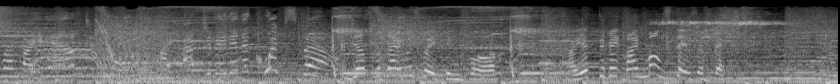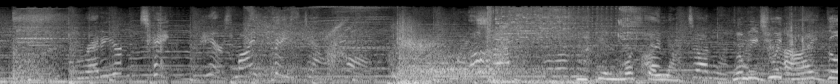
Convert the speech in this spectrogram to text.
From my hand, I activate an equip spell! Just what I was waiting for. I activate my monster's effect. Ready or take! Here's my face down card! My set! Must I'm alive. done with When we do it. I go.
